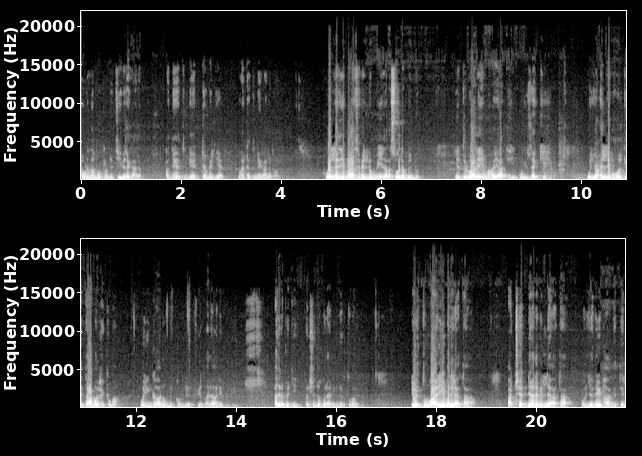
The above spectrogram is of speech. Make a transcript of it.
അവിടുന്ന് അങ്ങോട്ടുള്ള ജീവിതകാലം. അദ്ദേഹത്തിന്റെ ഏറ്റവും വലിയ മാറ്റത്തിന്റെ കാലമാണ്. വല്ലതി ബാസബിൽ ഉമ്മീന റസൂലം എന്നും യത്തുലു അലഹിം ആയാത്തി വയുസക്കിഹിം വയുഅല്ലിമുഹുൽ കിതാബുൽ ഹെക്കമ മുബീൻ അതിനെപ്പറ്റി പരിശുദ്ധ ഖുർആൻ ഇങ്ങനെ എടുത്തു പറഞ്ഞു. എഴുത്തും വാരിയും അറിയാത്ത അക്ഷരജ്ഞാനമില്ലാത്ത ഒരു ജനവിഭാഗത്തിൽ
